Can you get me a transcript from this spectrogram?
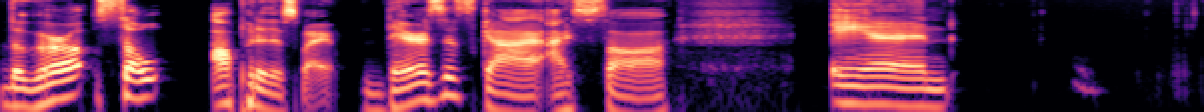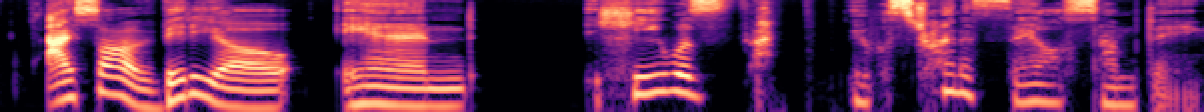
The girl, so I'll put it this way there's this guy I saw, and I saw a video and he was it was trying to sell something.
